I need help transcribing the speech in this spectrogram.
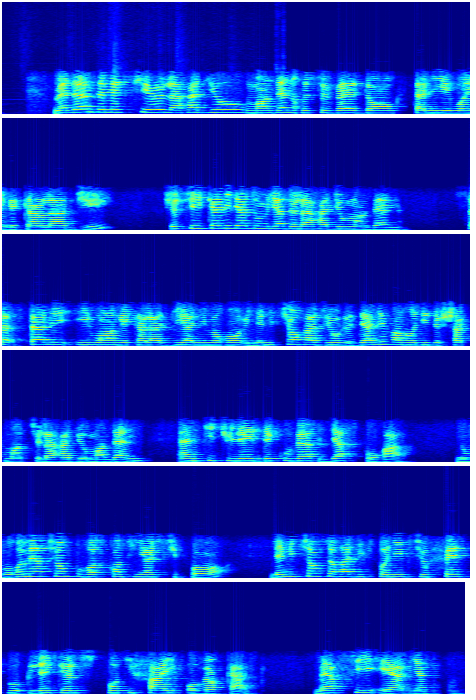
Mesdames et messieurs, la radio mondaine recevait donc Stani Wang et Carla G. Je suis Kalidia Doumbia de la radio mondaine. Stani Iwang et Carla G animeront une émission radio le dernier vendredi de chaque mois sur la radio mondaine intitulée Découverte Diaspora. Nous vous remercions pour votre continuel support. L'émission sera disponible sur Facebook, LinkedIn, Spotify, Overcast. Merci et à bientôt.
